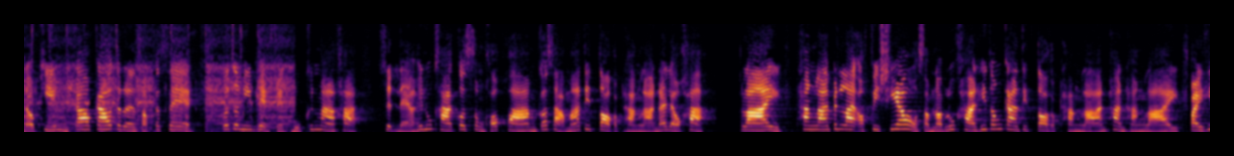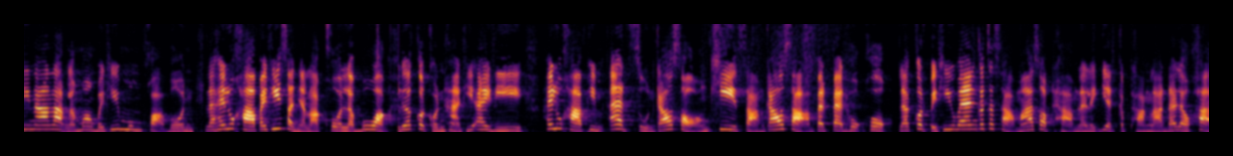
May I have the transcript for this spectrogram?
แล้วพิมพ์ 99 เจริญทรัพย์เกษตร ก็จะมีเพจ Facebook ขึ้นมาค่ะ เสร็จแล้วให้ลูกค้ากดส่งข้อความก็สามารถติดต่อกับทางร้านได้แล้วค่ะ ไลน์ทางร้านเป็น Line Official สำหรับลูกค้าที่ต้องการติดต่อกับทางร้านผ่านทางไลน์ไปที่หน้าหลักแล้วมองไปที่มุมขวาบน และให้ลูกค้าไปที่สัญลักษณ์คนและบวก เลือกกดค้นหาที่ ID ให้ลูกค้าพิมพ์ add 092ขีด393 8866 และกดไปที่แว่นก็จะสามารถสอบถามรายละเอียดกับทางร้านได้แล้วค่ะ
